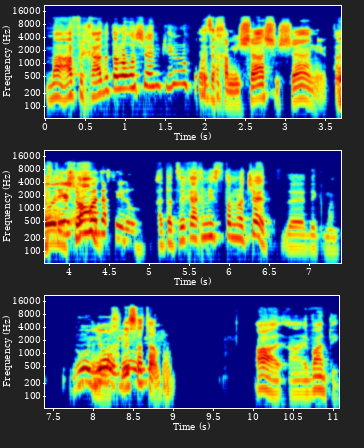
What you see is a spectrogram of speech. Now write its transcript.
מה, אף אחד אתה לא רושם, כאילו? איזה חמישה, שישה, אני יודע. אז נו, יש תרשום. פחות אפילו. אתה צריך להכניס אותם לצ'אט, זה דיקמן. נו, אני יו, מכניס אותם. אה, אה, הבנתי.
